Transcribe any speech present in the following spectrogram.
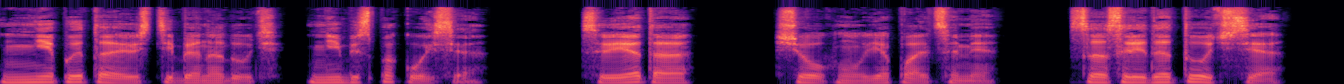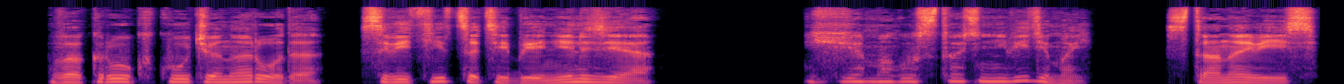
«Не пытаюсь тебя надуть, не беспокойся». «Света!» — щелкнул я пальцами. «Сосредоточься. Вокруг куча народа, светиться тебе нельзя». «Я могу стать невидимой?» «Становись».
